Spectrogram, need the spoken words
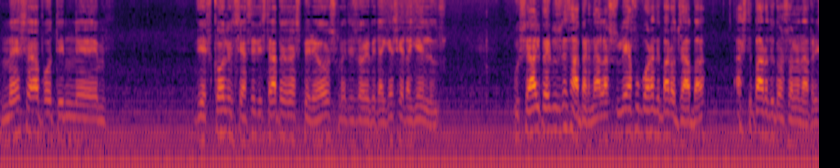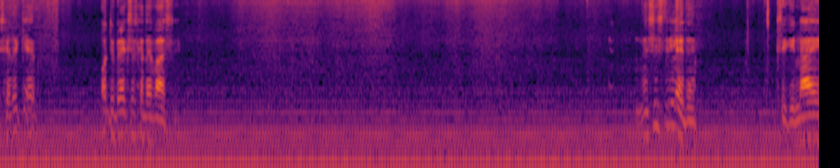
μέσα από την ε, διευκόλυνση αυτή της τράπεζας Πυραιός με τις δωρεπιταγές και τα γέλους που σε άλλη περίπτωση δεν θα έπαιρνε αλλά σου λέει αφού μπορώ να την πάρω τζάμπα ας την πάρω την κονσόλα να βρίσκεται και ό,τι πρέπει σας κατεβάσει. Εσείς τι λέτε; Ξεκινάει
